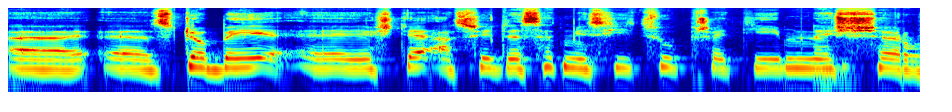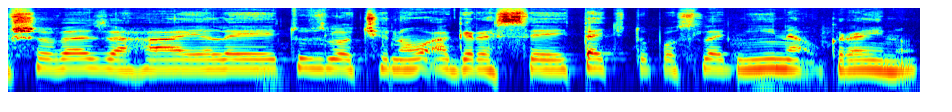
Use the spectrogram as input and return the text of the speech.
eh, eh, z doby eh, ještě asi 10 měsíců předtím, než Rusové zahájili tu zločinnou agresi, teď tu poslední na Ukrajinu.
